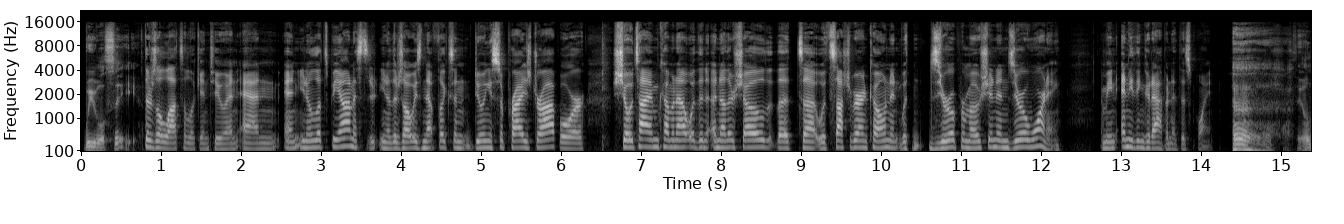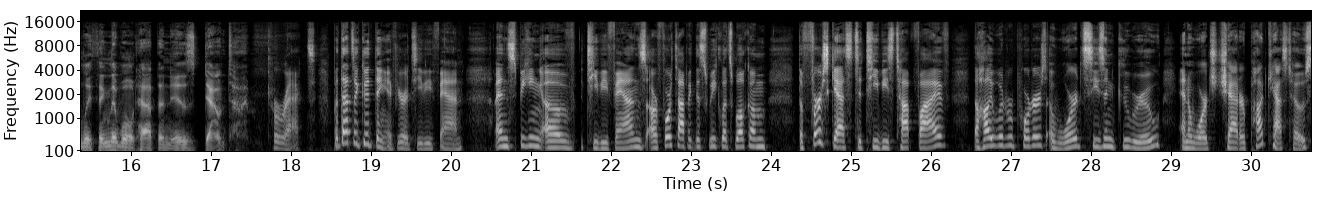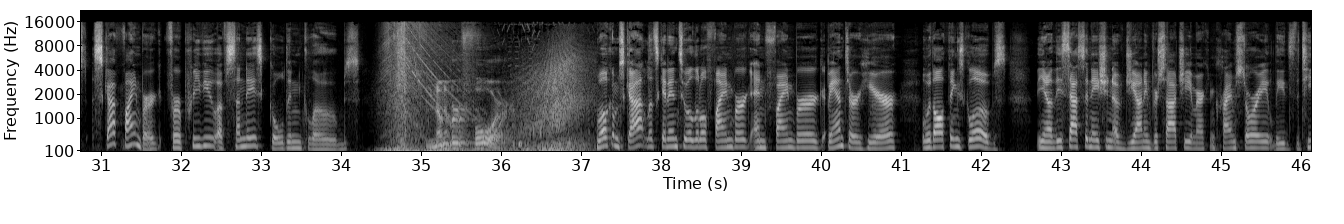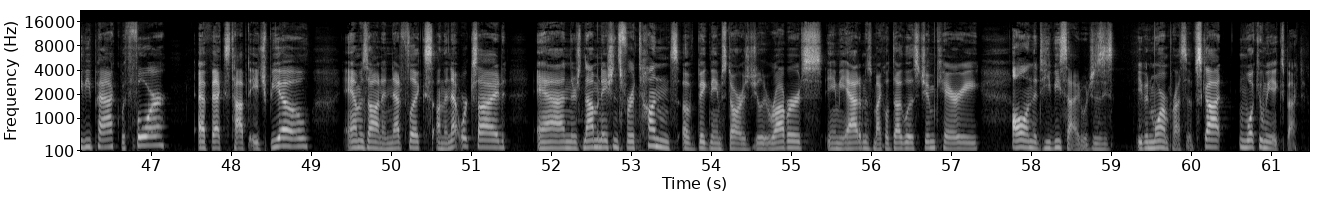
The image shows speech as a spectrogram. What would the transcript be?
We will see. There's a lot to look into, and and and you know, let's be honest. You know, there's always Netflix and doing a surprise drop, or Showtime coming out with an, another show that uh, with Sacha Baron Cohen and with zero promotion and zero warning. I mean, anything could happen at this point. The only thing that won't happen is downtime. Correct. But that's a good thing if you're a TV fan. And speaking of TV fans, our fourth topic this week, let's welcome the first guest to TV's Top 5, the Hollywood Reporter's awards season guru and awards chatter podcast host, Scott Feinberg, for a preview of Sunday's Golden Globes. Number 4. Welcome, Scott. Let's get into a little Feinberg and Feinberg banter here with all things Globes. You know, the assassination of Gianni Versace, American Crime Story, leads the TV pack with four. FX topped HBO, Amazon and Netflix on the network side. And there's nominations for a tons of big name stars Julia Roberts, Amy Adams, Michael Douglas, Jim Carrey, all on the TV side, which is even more impressive. Scott, what can we expect?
